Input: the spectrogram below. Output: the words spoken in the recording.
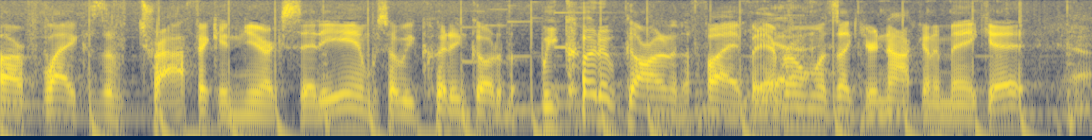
our flight because of traffic in New York City, and so we couldn't go to the. We could have gone to the fight, but Yeah. everyone was like, "You're not gonna make it." Yeah.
